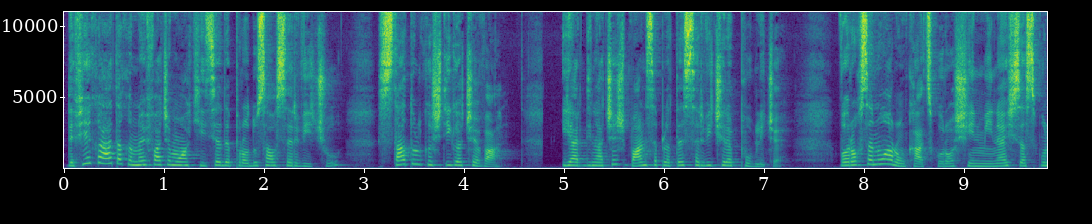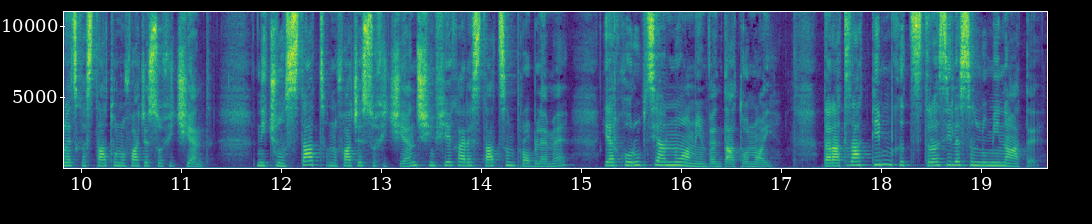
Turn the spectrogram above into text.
De fiecare dată când noi facem o achiziție de produs sau serviciu, statul câștigă ceva, iar din acești bani se plătesc serviciile publice, Vă rog să nu aruncați cu roșii în mine și să spuneți că statul nu face suficient. Niciun stat nu face suficient și în fiecare stat sunt probleme, iar corupția nu am inventat-o noi. Dar atâta timp cât străzile sunt luminate,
